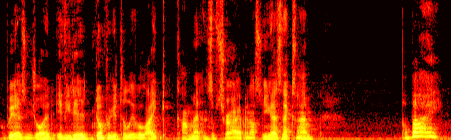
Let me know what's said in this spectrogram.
Hope you guys enjoyed. If you did, don't forget to leave a like, comment, and subscribe, and I'll see you guys next time. Bye-bye.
